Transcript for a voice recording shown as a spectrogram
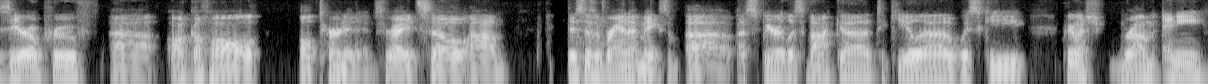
zero proof uh, alcohol alternatives, right? So um, this is a brand that makes uh, a spiritless vodka, tequila, whiskey, pretty much rum, any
